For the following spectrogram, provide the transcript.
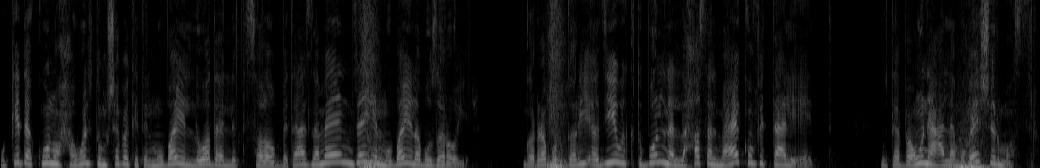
وكده تكونوا حولتم شبكة الموبايل لوضع الاتصالات بتاع زمان زي الموبايل أبو زراير. جربوا الطريقة دي واكتبوا لنا اللي حصل معاكم في التعليقات. وتابعونا على مباشر مصر.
